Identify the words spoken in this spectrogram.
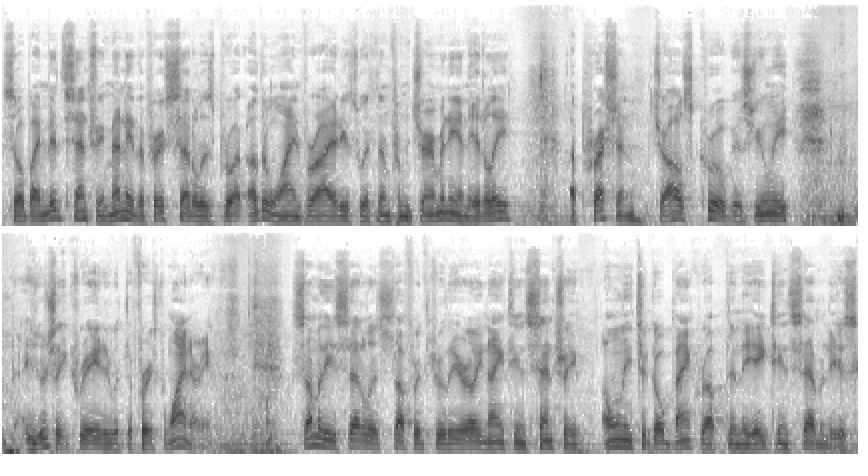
So by mid century, many of the first settlers brought other wine varieties with them from Germany and Italy. A Prussian, Charles Krug, is usually created with the first winery. Some of these settlers suffered through the early 19th century, only to go bankrupt in the 1870s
